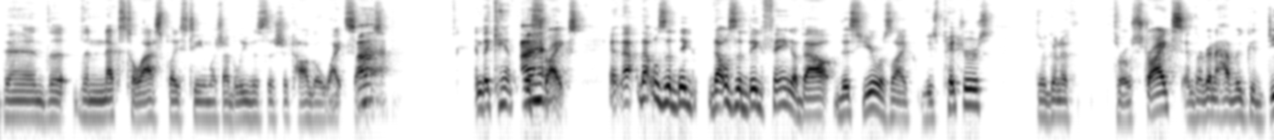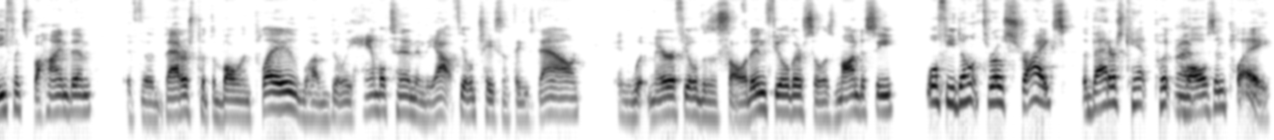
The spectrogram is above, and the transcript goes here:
than the the next to last place team, which I believe is the Chicago White Sox I- and they can't throw I- strikes. And that, that was the big that was the big thing about this year was like these pitchers, they're gonna throw strikes and they're gonna have a good defense behind them. If the batters put the ball in play, we'll have Billy Hamilton in the outfield chasing things down. And Whit Merrifield is a solid infielder, so is Mondesi. Well, if you don't throw strikes, the batters can't put Right. balls in play.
